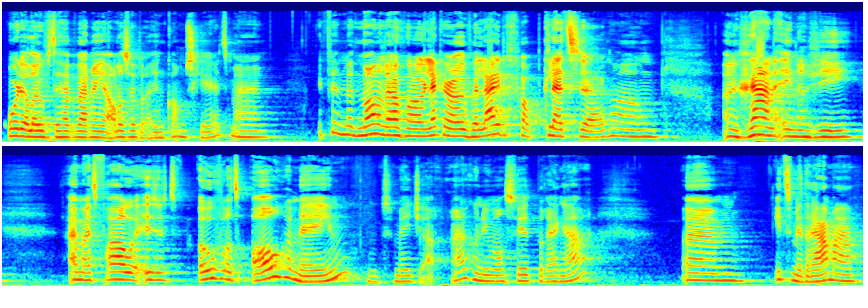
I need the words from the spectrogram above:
oordeel over te hebben waarin je alles over een kam scheert. Maar ik vind met mannen wel gewoon lekker over leiderschap kletsen. Gewoon een gaan energie. En met vrouwen is het over het algemeen, ik moet het een beetje uh, genuanceerd brengen, Um, iets met drama.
